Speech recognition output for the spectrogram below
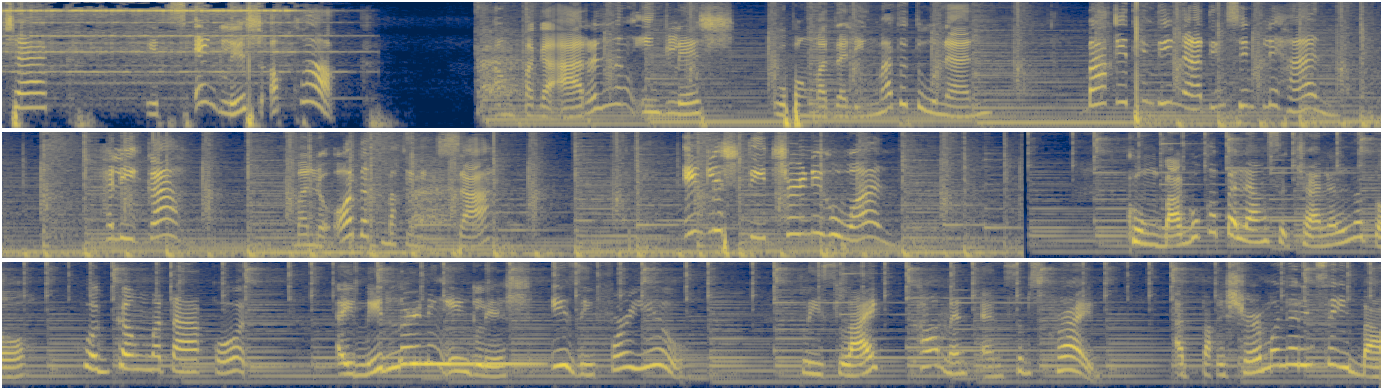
check! It's English O'Clock! Ang pag-aaral ng English upang madaling matutunan, bakit hindi natin simplihan? Halika! Manood at makinig sa English Teacher ni Juan! Kung bago ka pa lang sa channel na to, huwag kang matakot. I made learning English easy for you. Please like, comment, and subscribe. At pakishare mo na rin sa iba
